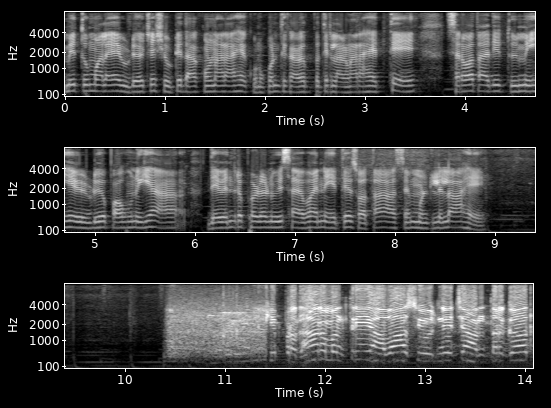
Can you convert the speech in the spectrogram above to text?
मी तुम्हाला या व्हिडिओच्या शेवटी दाखवणार आहे. कोणकोणती कागदपत्रे लागणार आहेत ते सर्वात आधी तुम्ही हे व्हिडिओ पाहून घ्या. देवेंद्र फडणवीस साहेबांनी ते स्वतः असे म्हटलेलं आहे. की प्रधानमंत्री आवास योजनेच्या अंतर्गत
